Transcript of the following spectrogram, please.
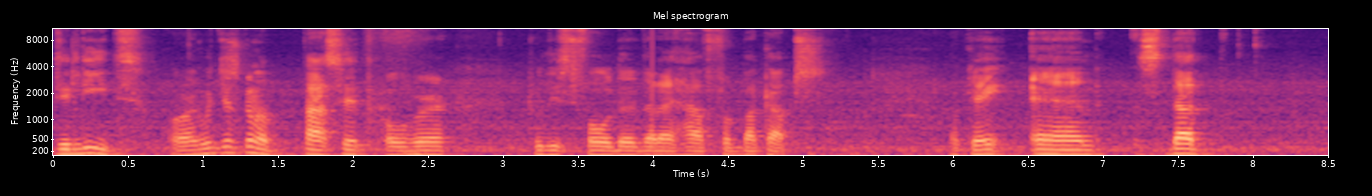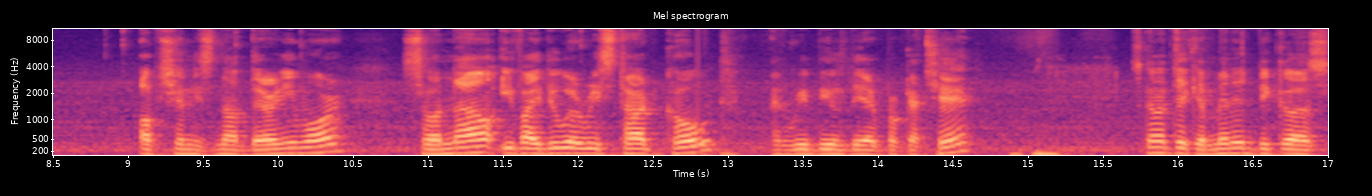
delete or I'm just going to pass it over to this folder that I have for backups. Okay and that option is not there anymore so now if I do a restart code and rebuild the airport cache it's gonna take a minute because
